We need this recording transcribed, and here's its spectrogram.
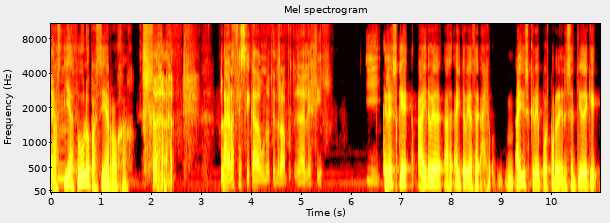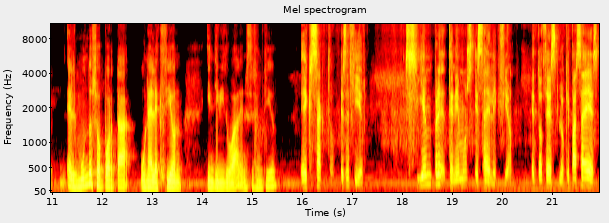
¿Pastilla em, azul o pastilla roja? la gracia es que cada uno tendrá la oportunidad de elegir. Y... ¿Crees que ahí te, voy a, ahí te voy a hacer... Hay discrepos por el sentido de que el mundo soporta una elección individual en este sentido? Exacto. Es decir, siempre tenemos esa elección. Entonces, lo que pasa es,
